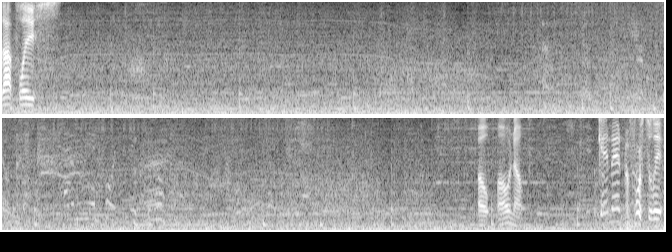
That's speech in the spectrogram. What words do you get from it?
that place. Oh, oh no. Get in before it's too late.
